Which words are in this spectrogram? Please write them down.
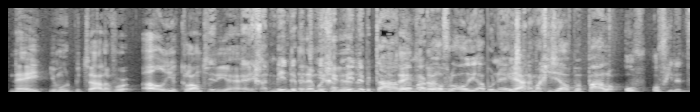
Nee, je moet betalen voor al je klanten die je hebt. Ja, je gaat minder, En dan je moet gaat de- minder betalen, maar dan- wel voor al je abonnees. Ja. En dan mag je zelf bepalen of, of je het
